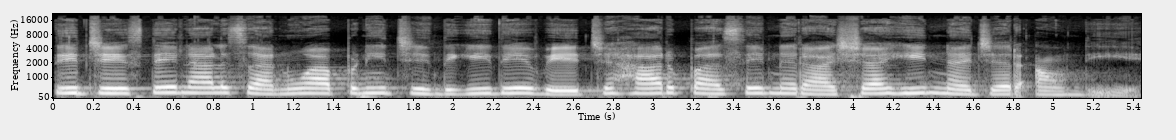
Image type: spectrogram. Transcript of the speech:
ਤੇ ਜਿਸ ਦੇ ਨਾਲ ਸਾਨੂੰ ਆਪਣੀ ਜ਼ਿੰਦਗੀ ਦੇ ਵਿੱਚ ਹਰ ਪਾਸੇ ਨਿਰਾਸ਼ਾ ਹੀ ਨਜ਼ਰ ਆਉਂਦੀ ਹੈ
